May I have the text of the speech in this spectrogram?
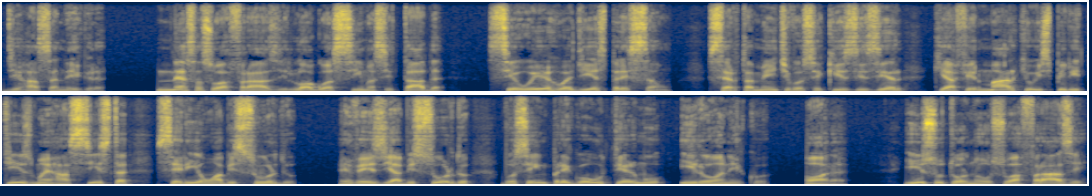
de raça negra? Nessa sua frase, logo acima citada, seu erro é de expressão. Certamente você quis dizer que afirmar que o espiritismo é racista seria um absurdo. Em vez de absurdo, você empregou o termo irônico. Ora, isso tornou sua frase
